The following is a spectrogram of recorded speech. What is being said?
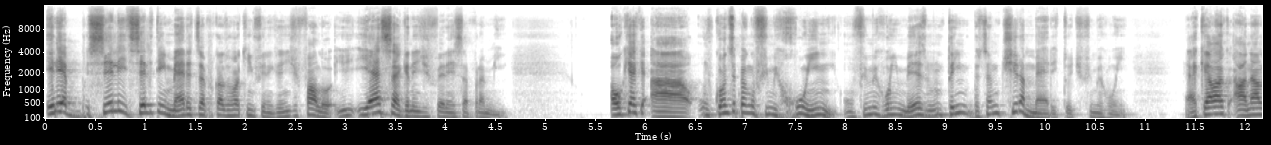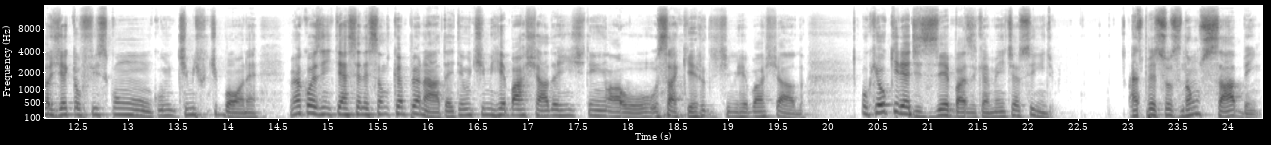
Ele é. Se ele, se ele tem méritos, é por causa do Joaquim Phoenix, a gente falou. E, e essa é a grande diferença pra mim. O que é a- quando você pega um filme ruim, um filme ruim mesmo, não tem, você não tira mérito de filme ruim. É aquela analogia que eu fiz com, com um time de futebol, né? Mesma coisa, a gente tem a seleção do campeonato, aí tem um time rebaixado, a gente tem lá o, o saqueiro do time rebaixado. O que eu queria dizer, basicamente, é o seguinte: as pessoas não sabem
